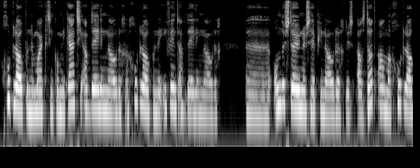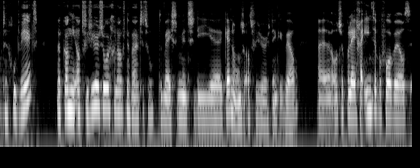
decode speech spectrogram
goed lopende marketing-communicatieafdeling nodig, een goed lopende eventafdeling nodig, uh, ondersteuners heb je nodig. Dus als dat allemaal goed loopt en goed werkt, dan kan die adviseur zorgeloos naar buiten toe. De meeste mensen die uh, kennen onze adviseurs, denk ik wel. Uh, onze collega Inte bijvoorbeeld,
